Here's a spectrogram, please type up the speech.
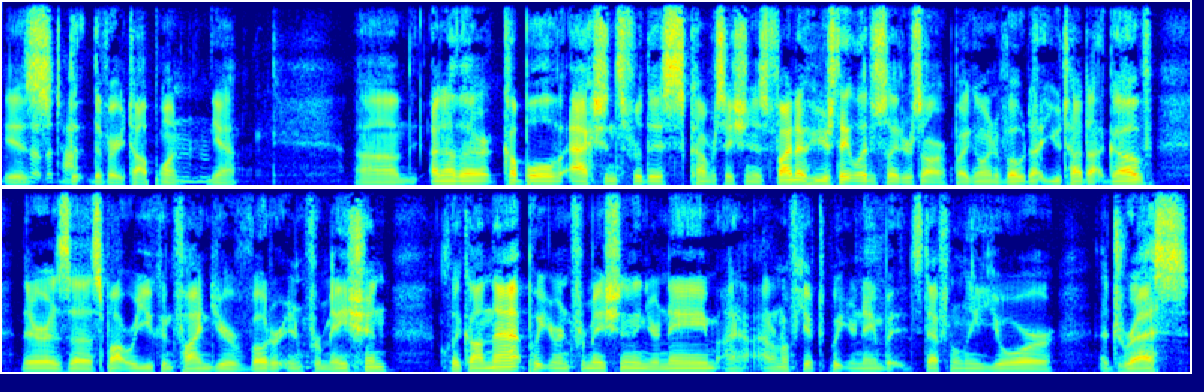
is at the the, top. the very top one yeah um, another couple of actions for this conversation is find out who your state legislators are by going to vote.utah.gov. There is a spot where you can find your voter information. Click on that, put your information in, your name. I, I don't know if you have to put your name, but it's definitely your address,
